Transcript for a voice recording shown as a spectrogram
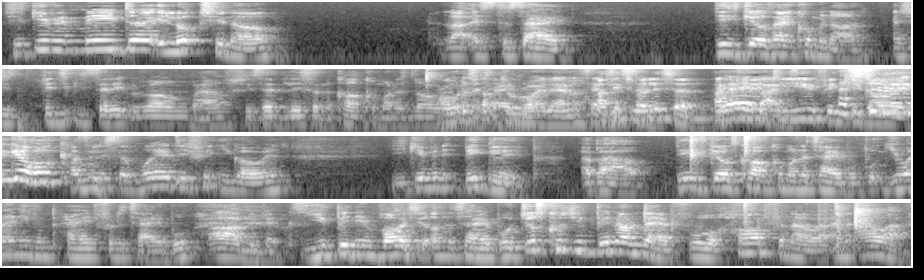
She's giving me dirty looks, you know. Like, it's to say, these girls ain't coming on, and she's physically said it with her own mouth. She said, "Listen, I can't come on. There's no I room would on have the stopped her right there I said, I said to her, "Listen, where do you think you're going?" I said, "Listen, where do you think you're going? You're giving it big lip about these girls can't come on the table, but you ain't even paid for the table. I'll be vexed. You've been invited on the table just because you've been on there for half an hour, an hour.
